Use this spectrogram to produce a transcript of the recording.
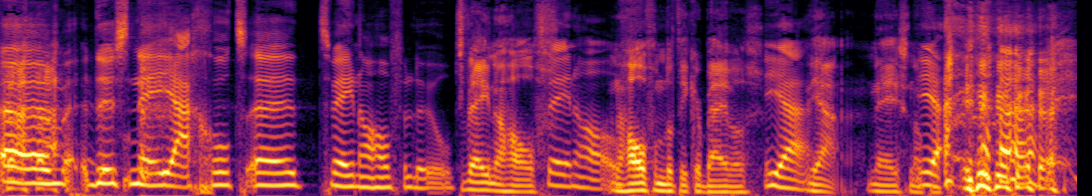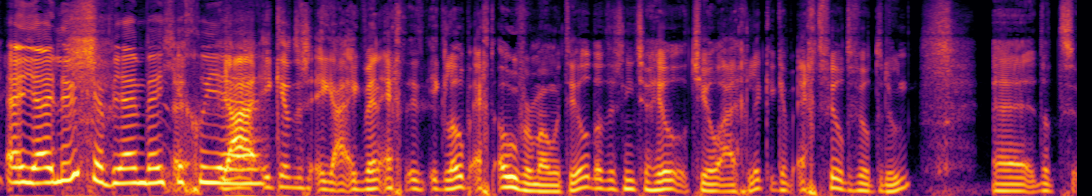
Ehm, dus nee, ja, god, eh 2,5 lul. 2,5. Tweeënhalf. Een half omdat ik erbij was. Ja. Ja, nee, snap Ja. ik. en jij, Luc, heb jij een beetje een goede... Ja, ik heb dus, ja, ik ben echt, ik loop echt over momenteel. Dat is niet zo heel chill eigenlijk. Ik heb echt veel te veel te doen. Eh, dat,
